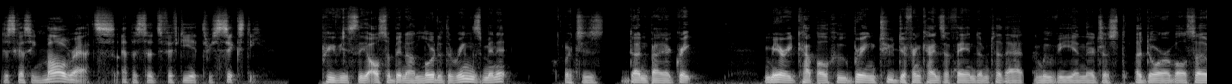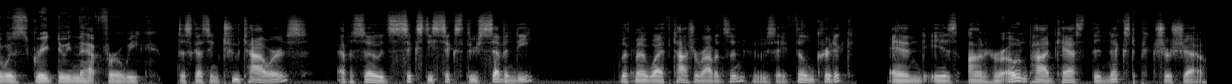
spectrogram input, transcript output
discussing Mallrats, episodes 58 through 60. Previously, also been on Lord of the Rings Minute, which is done by a great married couple who bring two different kinds of fandom to that movie, and they're just adorable. So it was great doing that for a week. Discussing Two Towers, episodes 66 through 70, with my wife Tasha Robinson, who's a film critic and is on her own podcast, The Next Picture Show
